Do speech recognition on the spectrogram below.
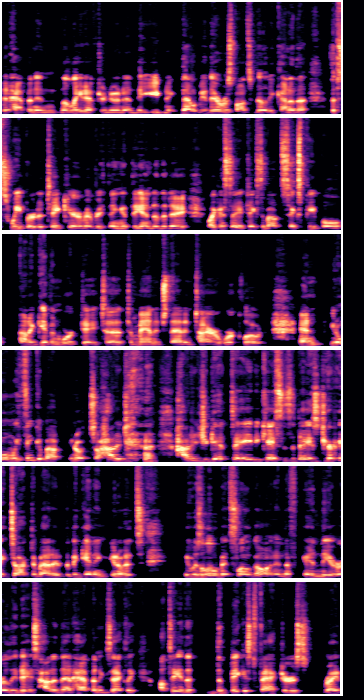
that happen in the late afternoon and the evening. That'll be their responsibility, kind of the the sweeper to take care of everything at the end of the day. Like I say, it takes about six people on a given workday to to manage that entire workload. And you know, when we think about, you know, so how did you how did you get to 80 cases a day? As Jerry talked talked about it at the beginning. You know, it's it was a little bit slow going in the in the early days. How did that happen exactly? I'll tell you that the biggest factors, right,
